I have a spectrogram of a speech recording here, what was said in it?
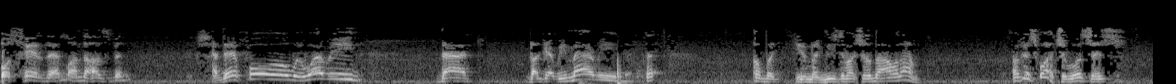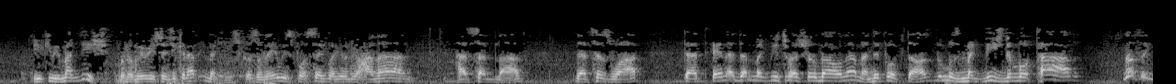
osher them on the husband, and therefore we're worried that they'll get remarried. Oh, but you magdish the mashal ba'olam. Oh, guess what? Shavuot says you can be magdish, but over here he says you cannot be magdish because over here we're supposed to say like Yohanan has said. That says what? That en adam magdish mashal ba'olam, and therefore if the husband was magdish the motar, nothing.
